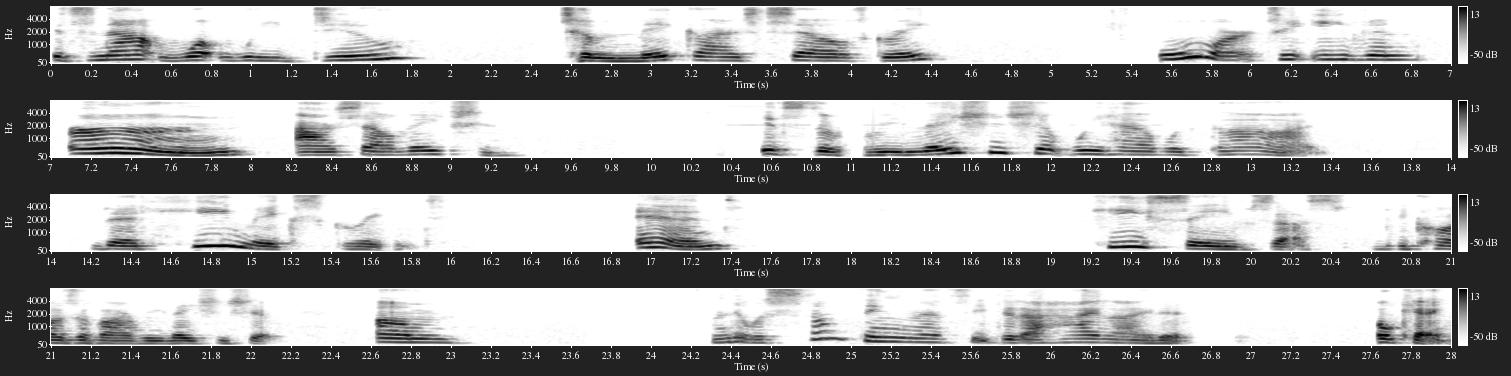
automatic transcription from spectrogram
It's not what we do to make ourselves great or to even earn our salvation. It's the relationship we have with God that He makes great. And He saves us because of our relationship. Um, and there was something, let's see, did I highlight it? Okay,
